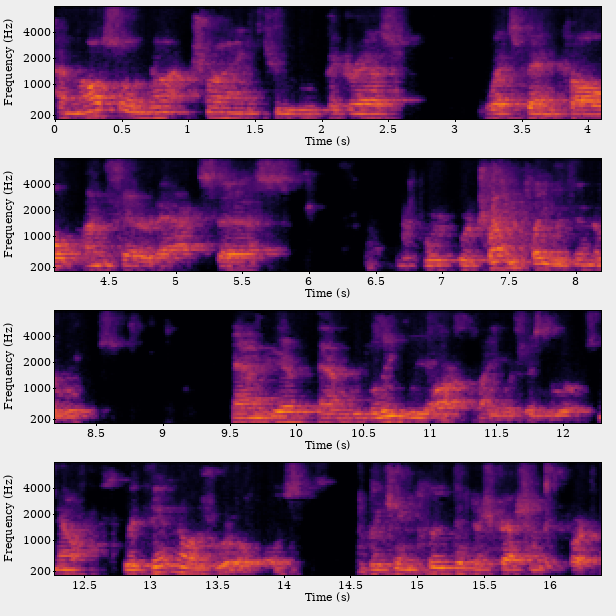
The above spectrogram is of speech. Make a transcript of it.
I'm also not trying to address what's been called unfettered access. We're, we're trying to play within the rules. And if, and we believe we are playing within the rules. Now, within those rules, which include the discretion of the court,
